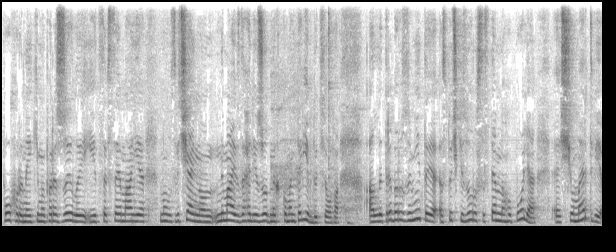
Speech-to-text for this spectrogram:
похорони, які ми пережили, і це все має, ну звичайно, немає взагалі жодних коментарів до цього. Але треба розуміти з точки зору системного поля, що мертві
